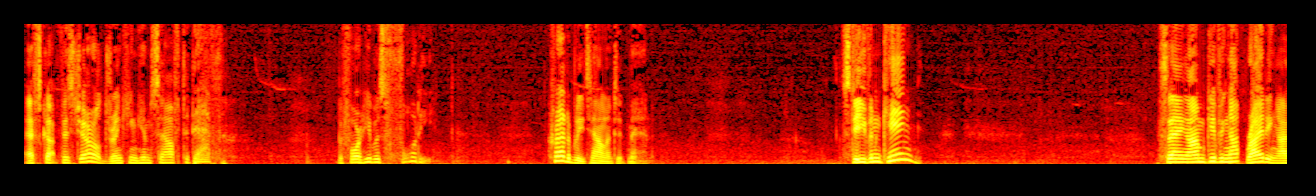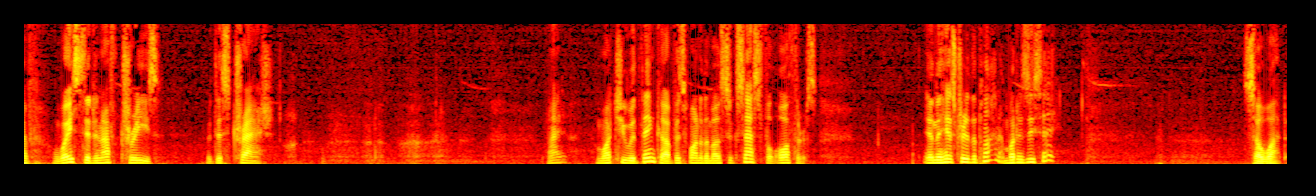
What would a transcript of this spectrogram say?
F. Scott Fitzgerald drinking himself to death before he was 40. Incredibly talented man. Stephen King saying, I'm giving up writing. I've wasted enough trees with this trash. Right? What you would think of as one of the most successful authors in the history of the planet. What does he say? So what?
